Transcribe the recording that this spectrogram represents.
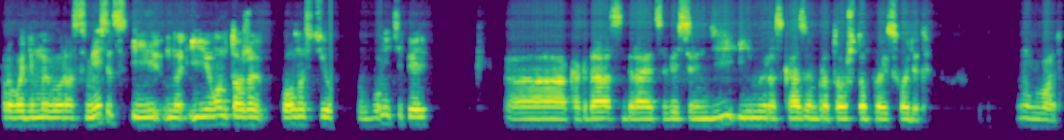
проводим мы его раз в месяц, и, ну, и он тоже полностью в теперь, э, когда собирается весь R&D, и мы рассказываем про то, что происходит. Вот.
